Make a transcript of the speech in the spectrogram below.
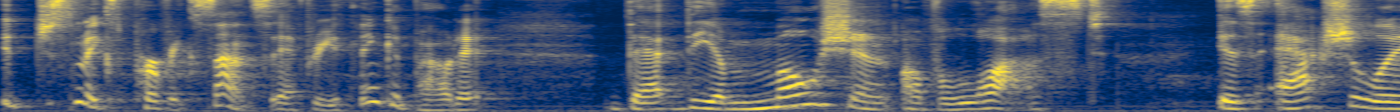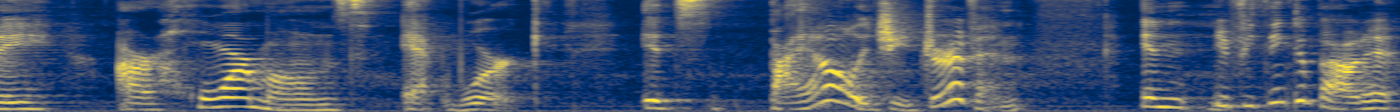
it just makes perfect sense after you think about it, that the emotion of lust is actually our hormones at work. It's biology driven. And if you think about it,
